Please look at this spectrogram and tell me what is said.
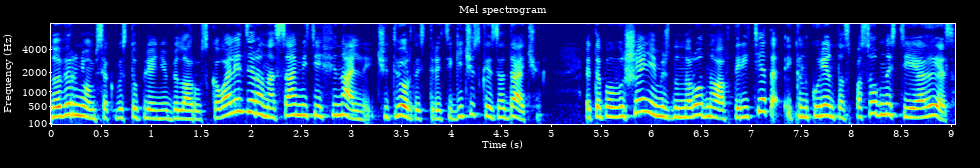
Но вернемся к выступлению белорусского лидера на саммите финальной, четвертой стратегической задачи. Это повышение международного авторитета и конкурентоспособности ЕАЭС,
